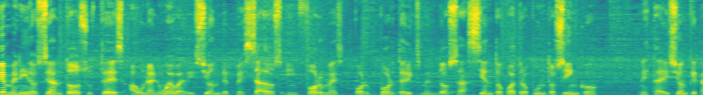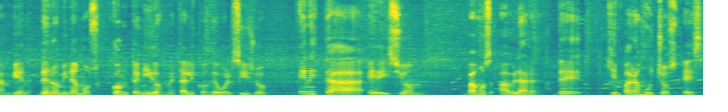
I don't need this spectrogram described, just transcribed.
Bienvenidos sean todos ustedes a una nueva edición de Pesados Informes por Vorterix Mendoza 104.5, en esta edición que también denominamos contenidos metálicos de bolsillo. En esta edición vamos a hablar de quien para muchos es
